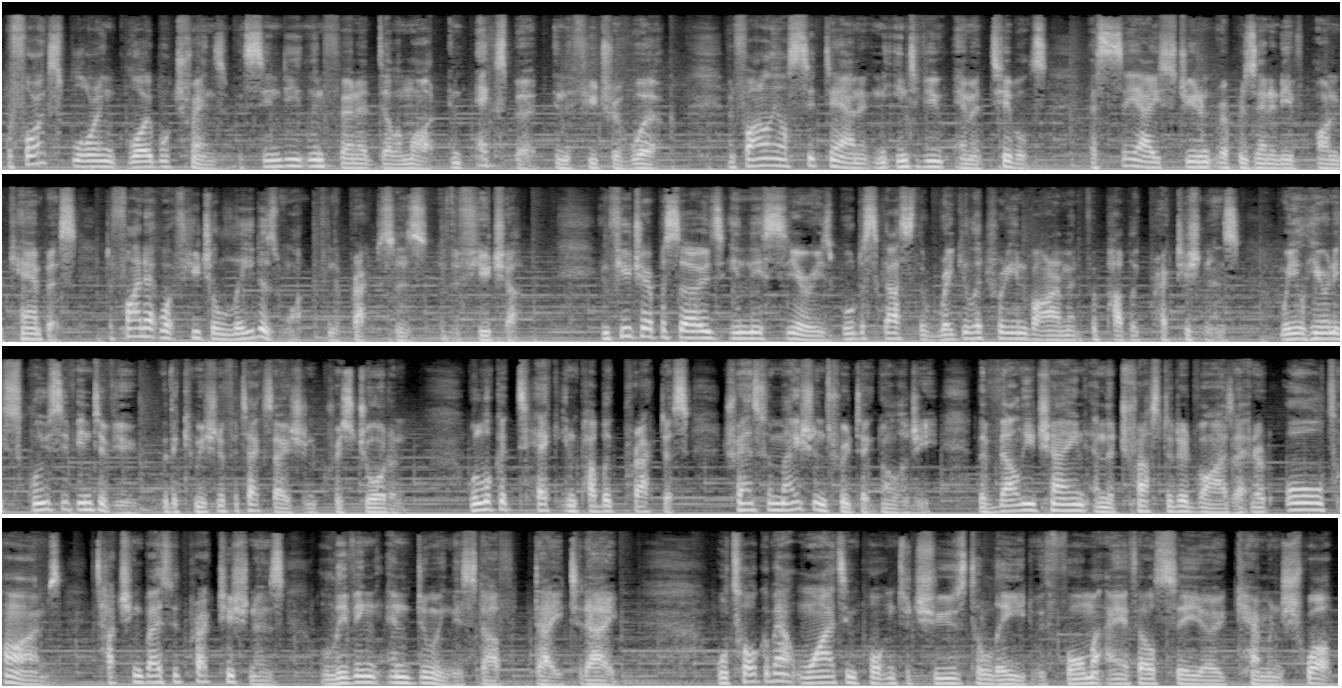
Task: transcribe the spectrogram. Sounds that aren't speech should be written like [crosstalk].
Before exploring global trends with Cindy Lenferna de la Motte, an expert in the future of work. And finally, I'll sit down and interview Emma Tibballs, a CA student representative on campus, to find out what future leaders want from the practices of the future. In future episodes in this series, we'll discuss the regulatory environment for public practitioners, where you'll hear an exclusive interview with the Commissioner for Taxation, Chris Jordan. We'll look at tech in public practice, transformation through technology, the value chain, and the trusted advisor, and at all times, touching base with practitioners living and doing this stuff day to day. We'll talk about why it's important to choose to lead with former AFL CEO Cameron Schwab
